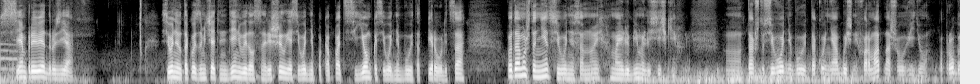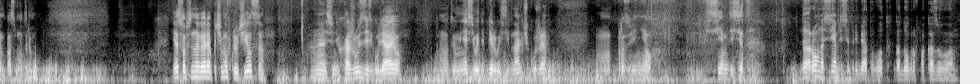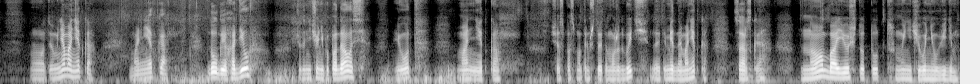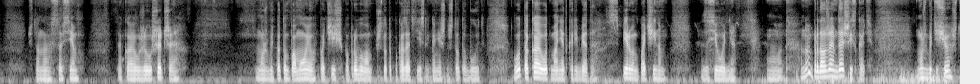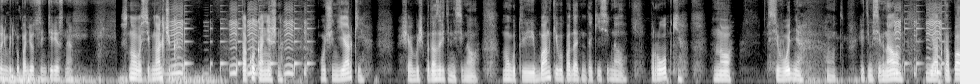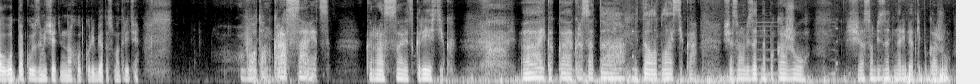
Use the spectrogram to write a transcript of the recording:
Всем привет, друзья! Сегодня вот такой замечательный день выдался. Решил я сегодня покопать. Съемка сегодня будет от первого лица. Потому что нет сегодня со мной моей любимой лисички. Так что сегодня будет такой необычный формат нашего видео. Попробуем, посмотрим. Я, собственно говоря, почему включился. Э, сегодня хожу здесь, гуляю. Вот, и у меня сегодня первый сигнальчик уже вот, прозвенел. 70. Да, ровно 70, ребята. Вот, годограф показываю вам. Вот, и у меня монетка. Монетка. Долго я ходил. Что-то ничего не попадалось. И вот монетка. Сейчас посмотрим, что это может быть. Да, это медная монетка царская. Но боюсь, что тут мы ничего не увидим. Что она совсем такая уже ушедшая. Может быть, потом помою, почищу, попробую вам что-то показать, если, конечно, что-то будет. Вот такая вот монетка, ребята, с первым почином за сегодня. Вот. Ну и продолжаем дальше искать. Может быть, еще что-нибудь попадется интересное. Снова сигнальчик. Такой, конечно, очень яркий. Вообще обычно подозрительные сигналы. Могут и банки выпадать на такие сигналы, пробки. Но сегодня вот этим сигналом я откопал вот такую замечательную находку, ребята, смотрите. Вот он, красавец. Красавец крестик. Ай, какая красота металлопластика. Сейчас вам обязательно покажу. Сейчас обязательно, ребятки, покажу.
